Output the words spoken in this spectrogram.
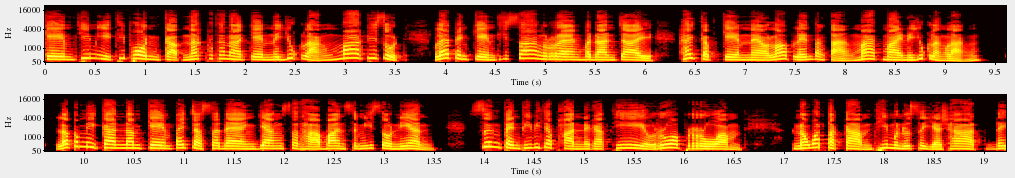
เกมที่มีอิทธิพลกับนักพัฒนาเกมในยุคหลังมากที่สุด และเป็นเกมที่สร้างแรงบันดาลใจ ให้กับเกมแนวรอบเลนต่าง ๆ มากมายในยุคหลัง ๆ แล้วก็มีการนำเกมไปจัดแสดงยังสถาบันสมิโซเนียน ซึ่งเป็นพิพิธภัณฑ์นะครับที่รวบรวม นวัตกรรมที่มนุษยชาติได้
